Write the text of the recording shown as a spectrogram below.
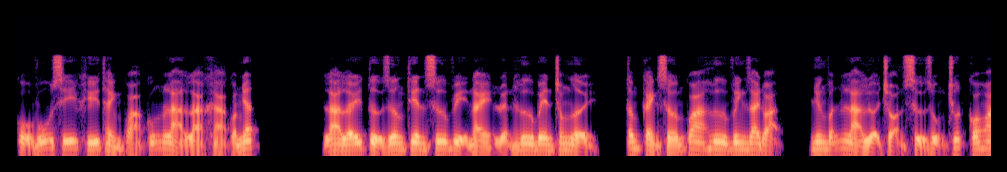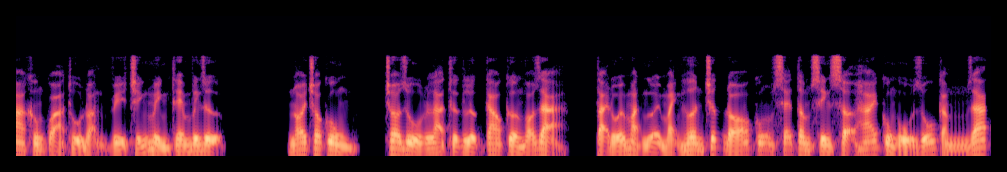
cổ vũ sĩ khí thành quả cũng là là khả quan nhất. Là lấy tử dương thiên sư vị này luyện hư bên trong người, tâm cảnh sớm qua hư vinh giai đoạn, nhưng vẫn là lựa chọn sử dụng chút có hoa không quả thủ đoạn vì chính mình thêm vinh dự. Nói cho cùng, cho dù là thực lực cao cường võ giả, tại đối mặt người mạnh hơn trước đó cũng sẽ tâm sinh sợ hãi cùng ủ rũ cảm giác,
